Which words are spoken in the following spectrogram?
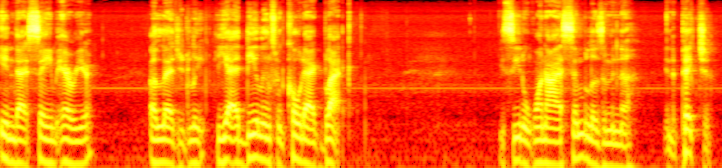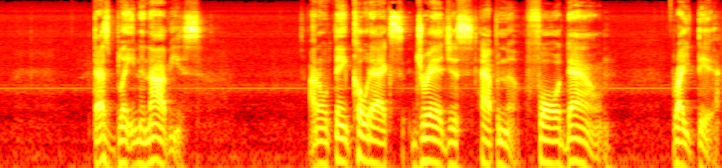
in that same area, allegedly. He had dealings with Kodak Black. You see the one-eye symbolism in the in the picture. That's blatant and obvious. I don't think Kodak's dread just happened to fall down right there.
